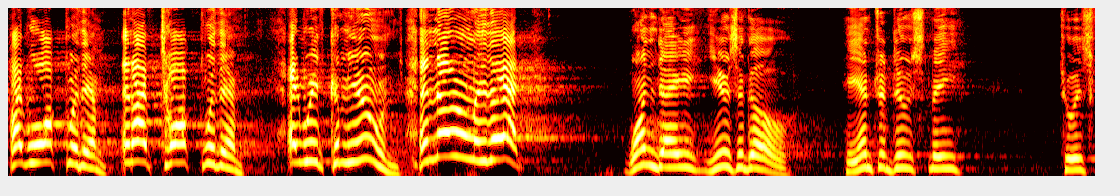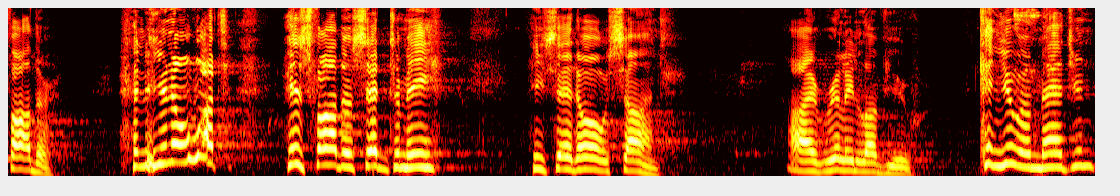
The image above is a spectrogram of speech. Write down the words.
I've walked with him and I've talked with him and we've communed. And not only that, one day, years ago, he introduced me to his father. And you know what? His father said to me, He said, Oh, son, I really love you. Can you imagine?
